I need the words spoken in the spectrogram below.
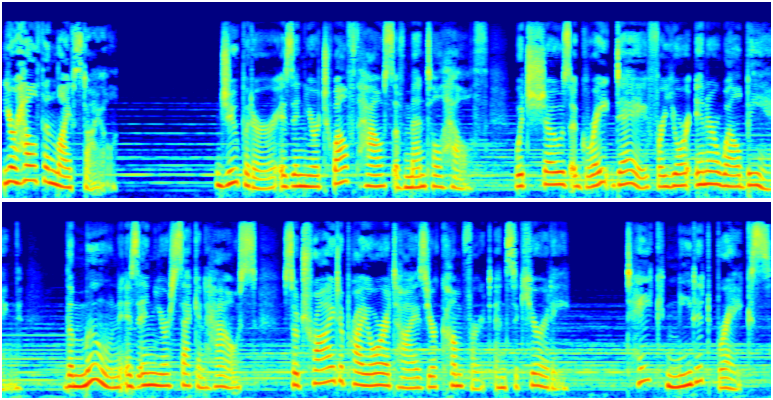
Your health and lifestyle. Jupiter is in your 12th house of mental health, which shows a great day for your inner well being. The moon is in your second house, so try to prioritize your comfort and security. Take needed breaks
